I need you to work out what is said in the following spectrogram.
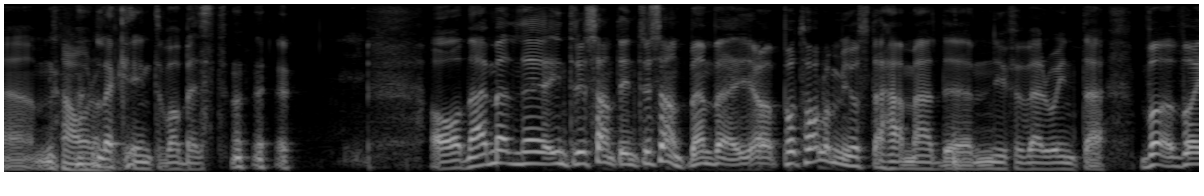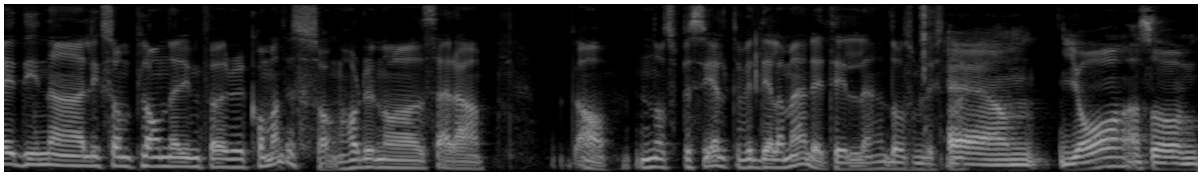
Um, Ja, alla kan inte vara bäst. Ja, nej men eh, intressant, intressant. Men eh, ja, på tal om just det här med eh, nyförvärv och inte. Vad, vad är dina liksom, planer inför kommande säsong? Har du något, så här, eh, ja, något speciellt du vill dela med dig till de som lyssnar? Ehm, ja, alltså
